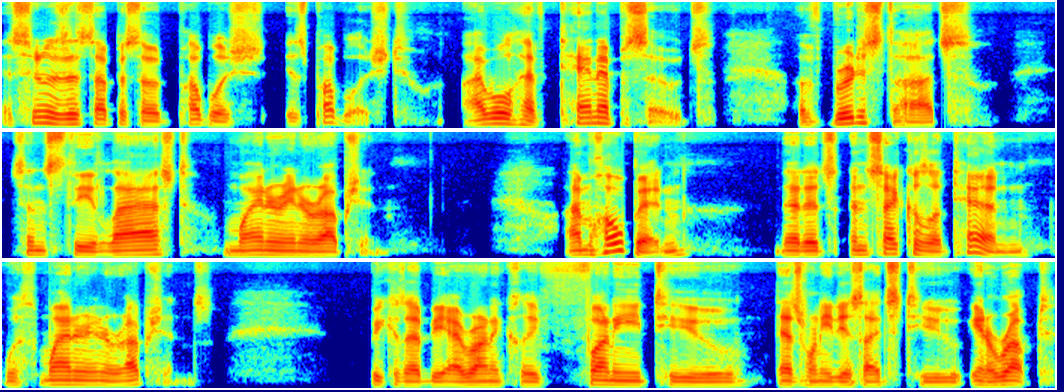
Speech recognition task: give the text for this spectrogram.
as soon as this episode publish is published, I will have 10 episodes of Brutus Thoughts since the last minor interruption. I'm hoping that it's Encycles of 10 with minor interruptions because that'd be ironically funny to that's when he decides to interrupt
